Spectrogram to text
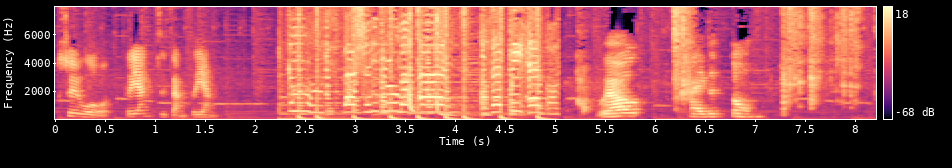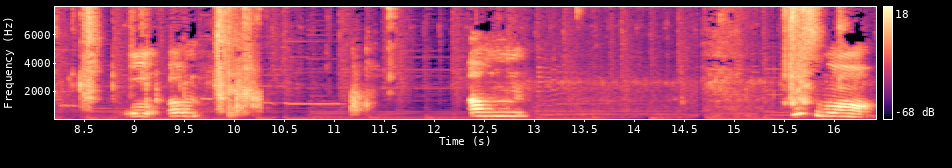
所以我的样子长这样。我要开个洞。我嗯嗯，为什么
